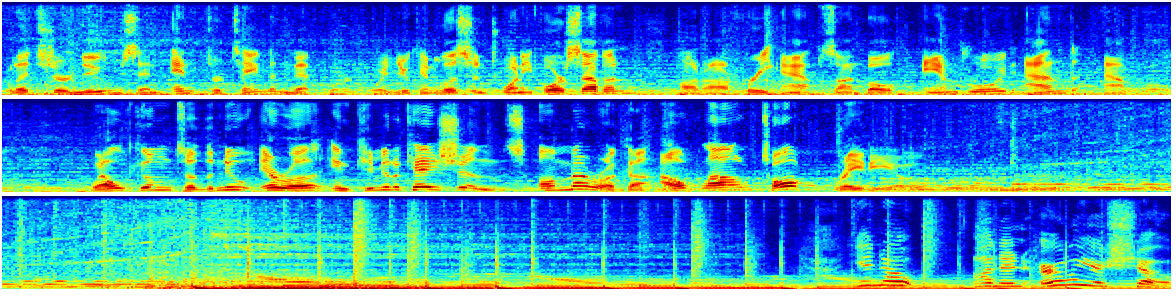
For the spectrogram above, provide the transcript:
Blitzer News and Entertainment Network, where you can listen 24 7 on our free apps on both Android and Apple. Welcome to the new era in communications, America Out Loud Talk Radio. You know, on an earlier show,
